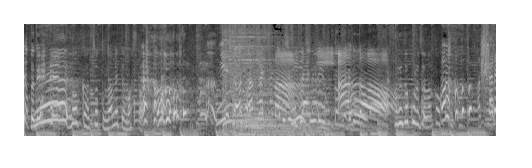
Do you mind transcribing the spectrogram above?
ちゃったねなんかちょっと舐めてました。中島木崎アそれどころじゃなかった。お疲れ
